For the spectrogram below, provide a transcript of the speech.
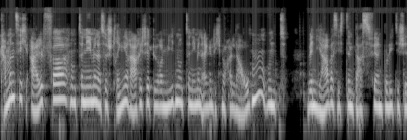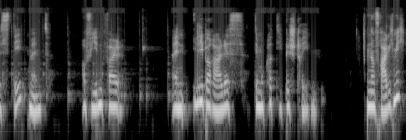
kann man sich Alpha-Unternehmen, also streng hierarchische Pyramidenunternehmen eigentlich noch erlauben? Und wenn ja, was ist denn das für ein politisches Statement? auf jeden Fall ein illiberales Demokratiebestreben. Und dann frage ich mich,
